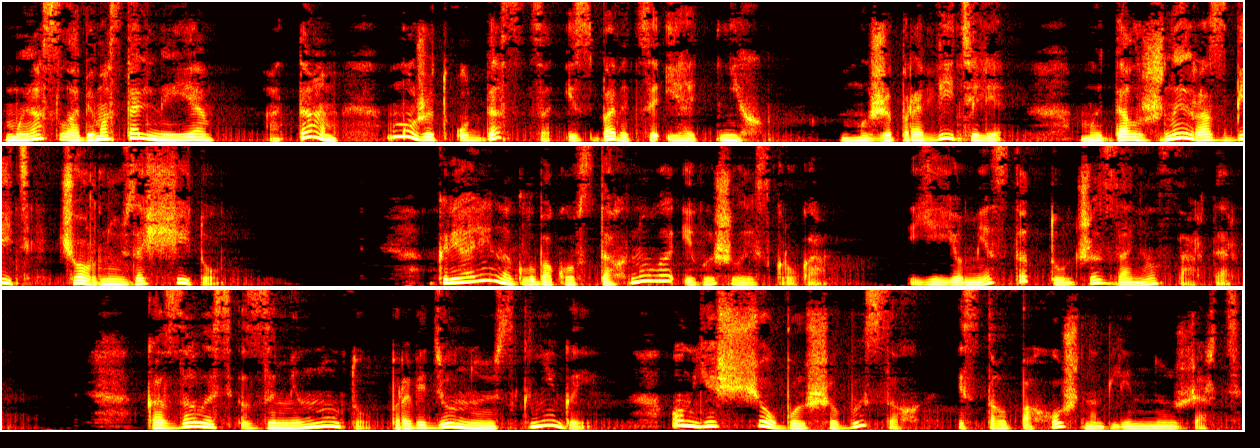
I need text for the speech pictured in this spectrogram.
мы ослабим остальные, а там, может, удастся избавиться и от них. Мы же правители. Мы должны разбить черную защиту. Криолина глубоко вздохнула и вышла из круга. Ее место тут же занял Сартер. Казалось, за минуту, проведенную с книгой, он еще больше высох и стал похож на длинную жердь.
